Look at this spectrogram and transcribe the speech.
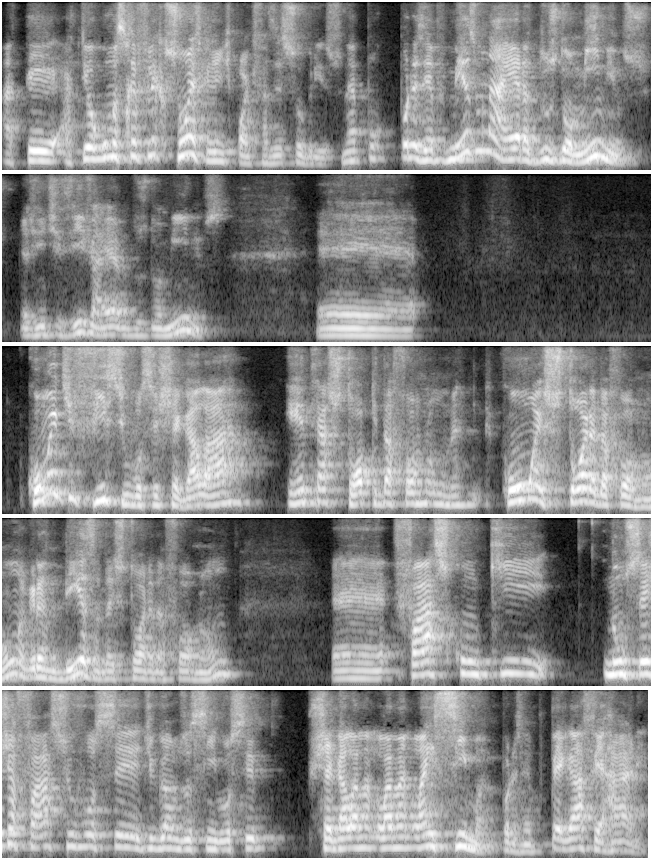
a ter, a ter algumas reflexões que a gente pode fazer sobre isso. Né? Por, por exemplo, mesmo na era dos domínios, a gente vive a era dos domínios, é... como é difícil você chegar lá entre as top da Fórmula 1. Né? Com a história da Fórmula 1, a grandeza da história da Fórmula 1, é... faz com que não seja fácil você, digamos assim, você chegar lá, lá, lá em cima, por exemplo, pegar a Ferrari.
